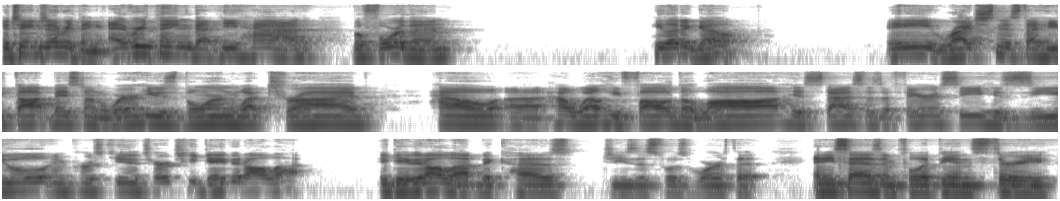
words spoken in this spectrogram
It changed everything. Everything that he had before then, he let it go. Any righteousness that he thought based on where he was born, what tribe, how uh, how well he followed the law, his status as a Pharisee, his zeal in persecuting the church, he gave it all up. He gave it all up because Jesus was worth it. And he says in Philippians 3,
